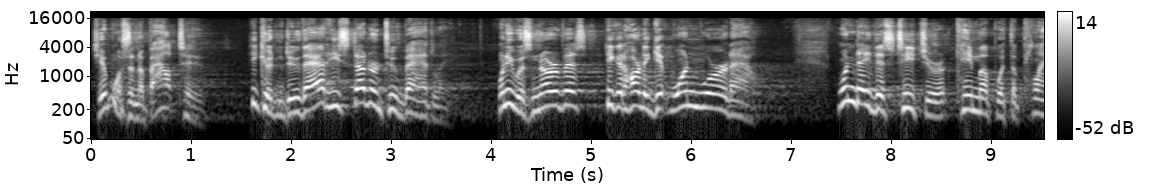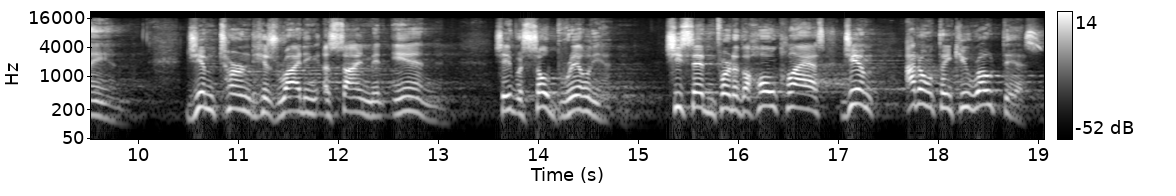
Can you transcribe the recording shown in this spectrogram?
Jim wasn't about to. He couldn't do that. He stuttered too badly. When he was nervous, he could hardly get one word out. One day, this teacher came up with a plan. Jim turned his writing assignment in. She was so brilliant. She said in front of the whole class, Jim, I don't think you wrote this.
